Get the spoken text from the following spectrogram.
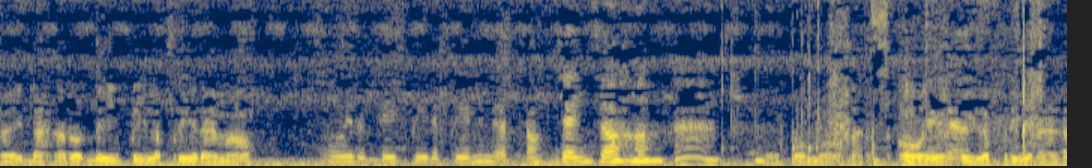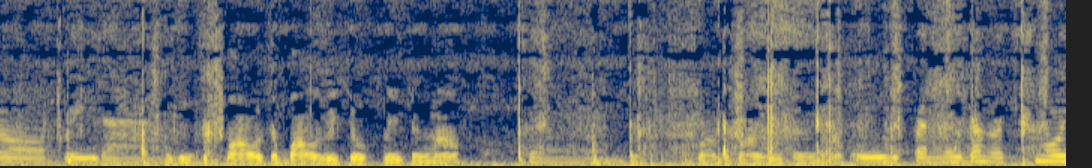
ហើយដាក់រ៉ូឌីពីលាព្រាដែរមក អូយរទេពីតែពេលនេះដាក់អស់ចេញសោះហើយទៅមកដាក់ស្ករយើងពីលាព្រាដែរតពីដែរហើយយើងច្បល់ច្បល់វាចូលគ្នាអញ្ចឹងមកចាច្បល់ច្បល់វាអញ្ចឹងមកអូយប៉ានេះដឹងឲ្យឈ្ងុយ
